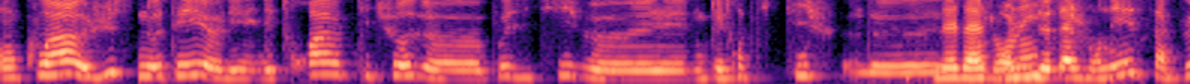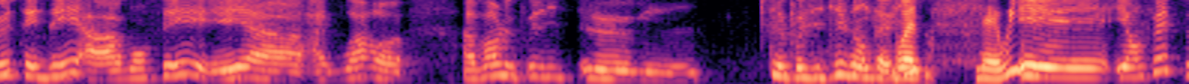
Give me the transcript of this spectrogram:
en quoi euh, juste noter euh, les, les trois petites choses euh, positives, donc les trois petits kiffs de, de, ta journée. de ta journée, ça peut t'aider à avancer et à, avoir, avoir le, le, le, positif dans ta vie. Mais oui. Et, et en fait,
